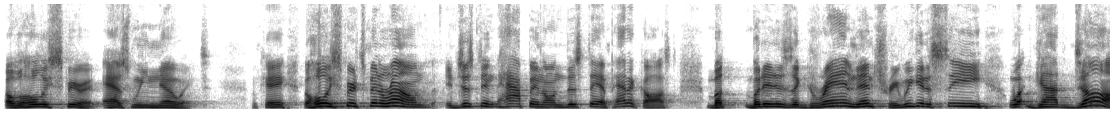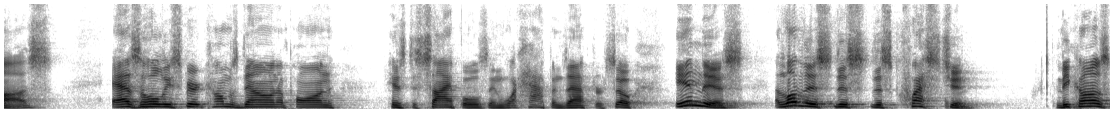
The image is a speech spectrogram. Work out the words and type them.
of the Holy Spirit as we know it. Okay? The Holy Spirit's been around. It just didn't happen on this day of Pentecost, but, but it is a grand entry. We get to see what God does as the Holy Spirit comes down upon his disciples and what happens after. So, in this, I love this, this, this question because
